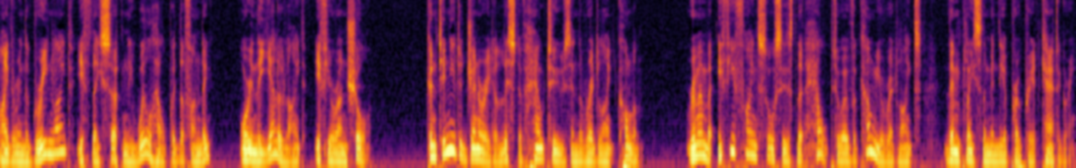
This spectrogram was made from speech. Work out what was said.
either in the green light, if they certainly will help with the funding, or in the yellow light if you're unsure. Continue to generate a list of how-tos in the red light column. Remember, if you find sources that help to overcome your red lights, then place them in the appropriate category.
